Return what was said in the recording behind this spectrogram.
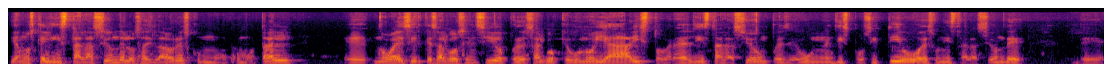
digamos que la instalación de los aisladores como, como tal, eh, no voy a decir que es algo sencillo, pero es algo que uno ya ha visto, ¿verdad? Es la instalación pues, de un dispositivo, es una instalación de, de,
